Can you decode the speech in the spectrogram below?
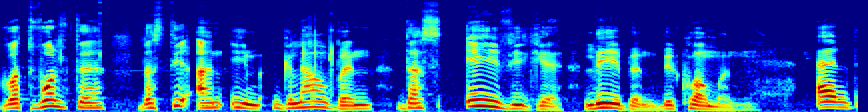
Gott wollte, dass die an ihm glauben, das ewige Leben bekommen. And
